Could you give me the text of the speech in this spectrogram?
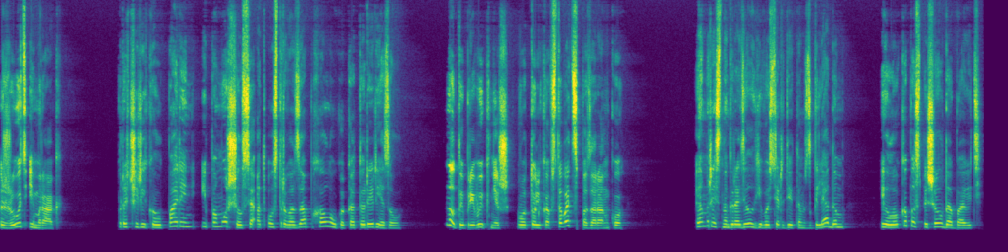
«Жуть и мрак», — прочирикал парень и поморщился от острого запаха лука, который резал. «Ну ты привыкнешь, вот только вставать с позаранку». Эмрис наградил его сердитым взглядом, и Лока поспешил добавить.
